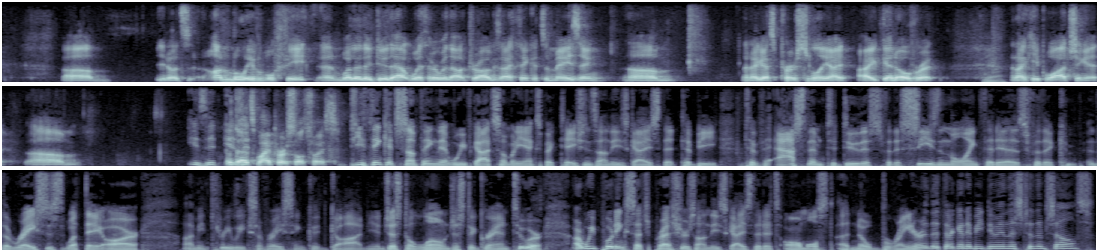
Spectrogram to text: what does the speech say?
Um, you know, it's an unbelievable feat. And whether they do that with or without drugs, I think it's amazing. Um, and I guess personally, I I get over it, yeah. and I keep watching it. Um, is it? Is that's it, my personal choice. Do you think it's something that we've got so many expectations on these guys that to be to ask them to do this for the season, the length it is, for the the races, what they are? I mean, three weeks of racing, good God, you know, just alone, just a grand tour. Are we putting such pressures on these guys that it's almost a no brainer that they're going to be doing this to themselves?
